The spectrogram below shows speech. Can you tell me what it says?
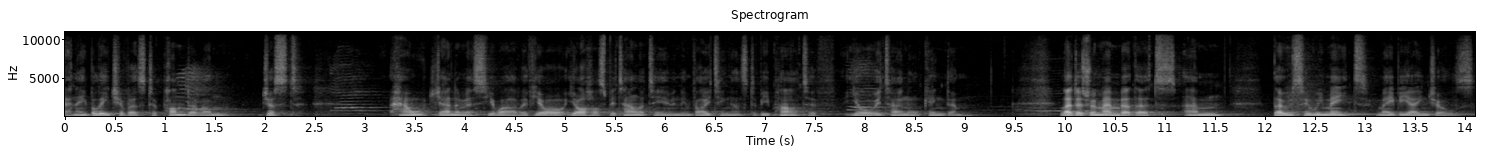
enable each of us to ponder on just how generous you are, of your, your hospitality in inviting us to be part of your eternal kingdom. Let us remember that um, those who we meet may be angels,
